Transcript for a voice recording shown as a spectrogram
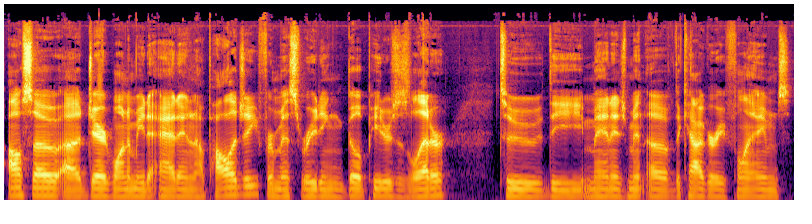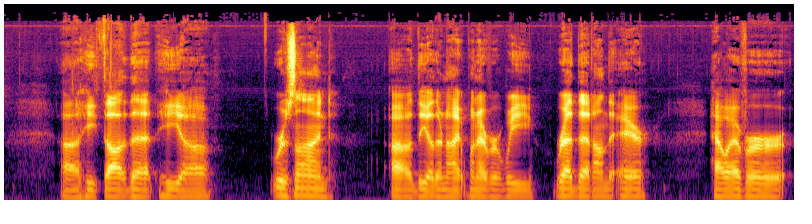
Also, uh, Jared wanted me to add in an apology for misreading Bill Peters' letter to the management of the Calgary Flames. Uh, he thought that he uh, resigned uh, the other night whenever we read that on the air. However,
